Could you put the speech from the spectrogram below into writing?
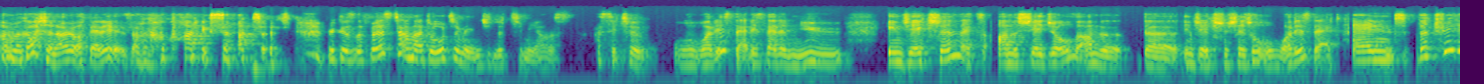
my gosh, I know what that is. I got quite excited because the first time my daughter mentioned it to me, I was, I said to her, well, what is that? Is that a new injection that's on the schedule, on the, the injection schedule? What is that? And the truth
